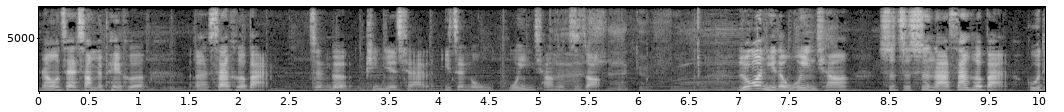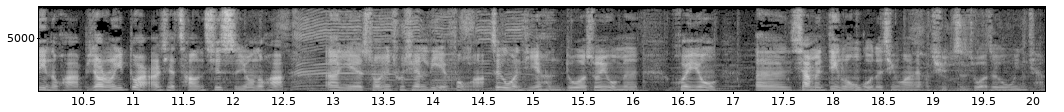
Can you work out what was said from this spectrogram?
然后在上面配合呃三合板，整个拼接起来的一整个无无影墙的制造。如果你的无影墙是只是拿三合板固定的话，比较容易断，而且长期使用的话，嗯，也容易出现裂缝啊，这个问题也很多，所以我们会用呃下面定龙骨的情况下去制作这个无影墙。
